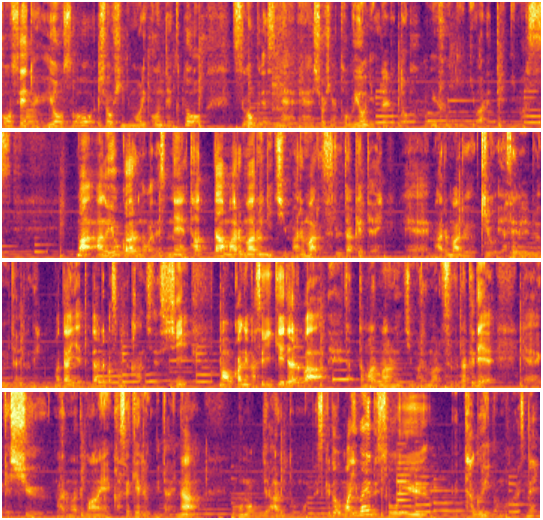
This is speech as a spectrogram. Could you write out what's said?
効性という要素を商品に盛り込んでいくとすごくですね商品が飛ぶように売れるというふうに言われています。まあ、あのよくあるのがですねたった〇〇日〇〇するだけで、えー、〇〇キロ痩せれるみたいなね、まあ、ダイエットであればそんな感じですし、まあ、お金稼ぎ系であれば、えー、たった〇〇日〇〇するだけで、えー、月収〇〇万円稼げるみたいなものってあると思うんですけど、まあ、いわゆるそういう類のものですね。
